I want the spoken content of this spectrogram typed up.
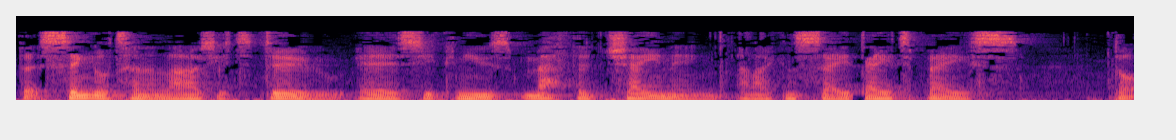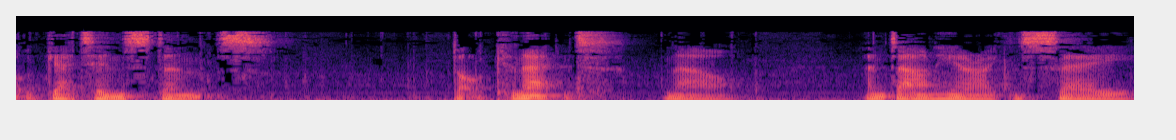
that Singleton allows you to do is you can use method chaining and I can say database.getInstance.connect now. And down here I can say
